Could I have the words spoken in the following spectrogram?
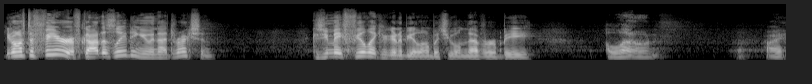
You don't have to fear if God is leading you in that direction. Because you may feel like you're going to be alone, but you will never be alone. Right?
